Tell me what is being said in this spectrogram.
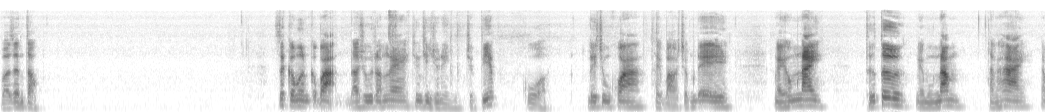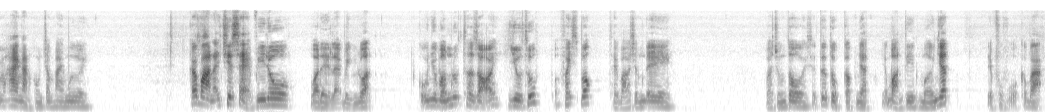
và dân tộc. Rất cảm ơn các bạn đã chú ý lắng nghe chương trình truyền hình trực tiếp của Lê Trung Khoa Thời báo.de ngày hôm nay thứ Tư ngày 5 tháng 2 năm 2020. Các bạn hãy chia sẻ video và để lại bình luận cũng như bấm nút theo dõi YouTube và Facebook Thời báo.de và chúng tôi sẽ tiếp tục cập nhật những bản tin mới nhất để phục vụ các bạn.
